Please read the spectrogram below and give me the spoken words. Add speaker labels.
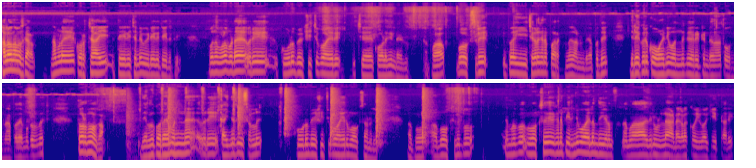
Speaker 1: Hello നമസ്കാരം. നമ്മൾ കുറച്ചായി തേനീച്ചന്റെ വീഡിയോ ഒക്കെ ചെയ്തിട്ട്. അപ്പോൾ നമ്മളിവിടെ ഒരു കൂട് ഉപേക്ഷിച്ച് പോയൊരു കോളനി ഉണ്ടായിരുന്നു. അപ്പോൾ ആ ബോക്സിൽ ഇപ്പോൾ ഈച്ചകൾ ഇങ്ങനെ പറക്കുന്നത് കാണുന്നുണ്ട്. അപ്പോൾ ഇത് ഇതിലേക്കൊരു കോളനി വന്ന് കയറിയിട്ടുണ്ടെന്നാണ് തോന്നുന്നത്. അപ്പോൾ നമുക്കൊന്ന് തുറന്നു നോക്കാം. ഇത് നമ്മൾ കുറേ മുന്നേ ഒരു കഴിഞ്ഞ സീസണിൽ കൂട് ഉപേക്ഷിച്ച് പോയൊരു ബോക്സാണിത്. അപ്പോൾ ആ ബോക്സിലിപ്പോൾ നമ്മളിപ്പോൾ ബോക്സ് ഇങ്ങനെ പിരിഞ്ഞു പോയാലും എന്ത് ചെയ്യണം? നമ്മൾ ആ ഇതിലുള്ള അടകളൊക്കെ ഒഴിവാക്കി ഇട്ടാൽ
